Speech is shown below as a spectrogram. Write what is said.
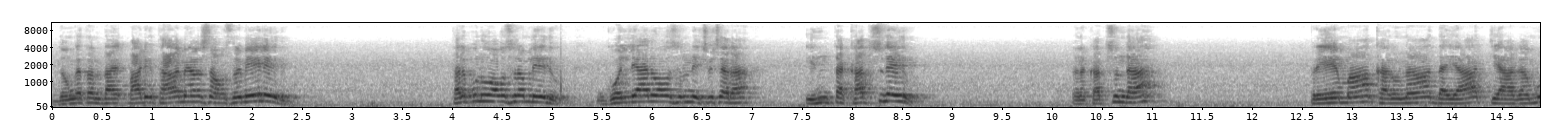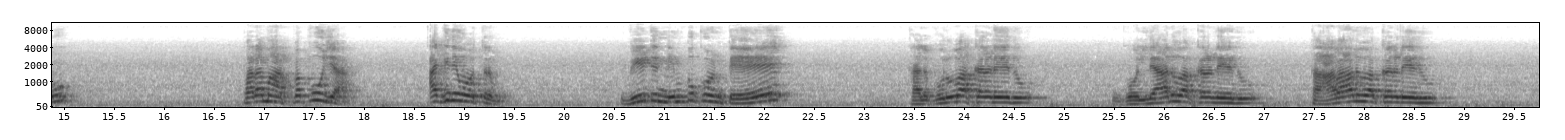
దొంగతనం వాటికి తాళమేయాల్సిన అవసరమే లేదు. తలుపులు అవసరం లేదు. గొల్లాలు అవసరం లేదు. చూసారా ఇంత ఖర్చు లేదు. మన ఖర్చు ఉందా ప్రేమ కరుణ దయ త్యాగము పరమాత్మ పూజ. అగ్నిహోత్రం. వీటిని నింపుకుంటే తలుపులు అక్కరలేదు గొల్లాలు అక్కరలేదు తాళాలు అక్కరలేదు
